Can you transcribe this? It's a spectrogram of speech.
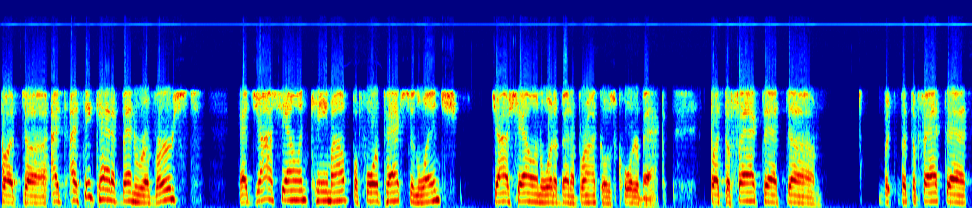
but uh, I, I think had it been reversed, had Josh Allen came out before Paxton Lynch, Josh Allen would have been a Broncos quarterback. But the fact that, uh, but but the fact that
